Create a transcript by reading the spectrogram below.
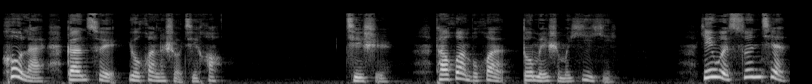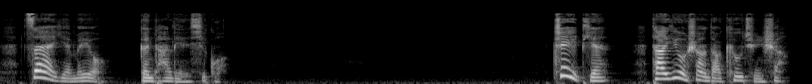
后来干脆又换了手机号。其实，他换不换都没什么意义，因为孙健再也没有跟他联系过。这天，他又上到 Q 群上，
